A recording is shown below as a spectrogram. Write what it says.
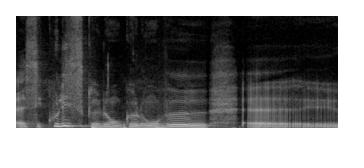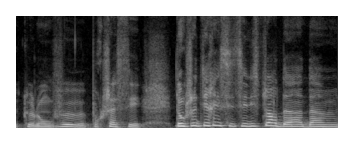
euh, ces coulisses que l'on, que l'on veut, euh, que l'on veut pourchasser. Donc, je dirais que c'est, l'histoire d'un,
